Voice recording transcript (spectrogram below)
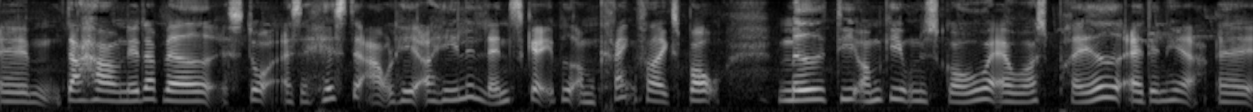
Øhm, der har jo netop været stor altså hesteavl her, og hele landskabet omkring Frederiksborg med de omgivende skove er jo også præget af den her, øh,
